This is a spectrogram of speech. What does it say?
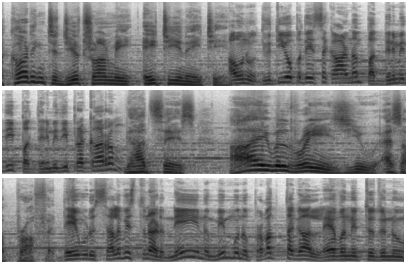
according to Deuteronomy 18:18, అవును ద్వితీయోపదేశ కారణం పద్దెనిమిది పద్దెనిమిది ప్రకారం God says, "I will raise you as a prophet. దేవుడు సెలవిస్తున్నాడు నేను మిమ్మును ప్రవక్తగా లేవనెత్తుదును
